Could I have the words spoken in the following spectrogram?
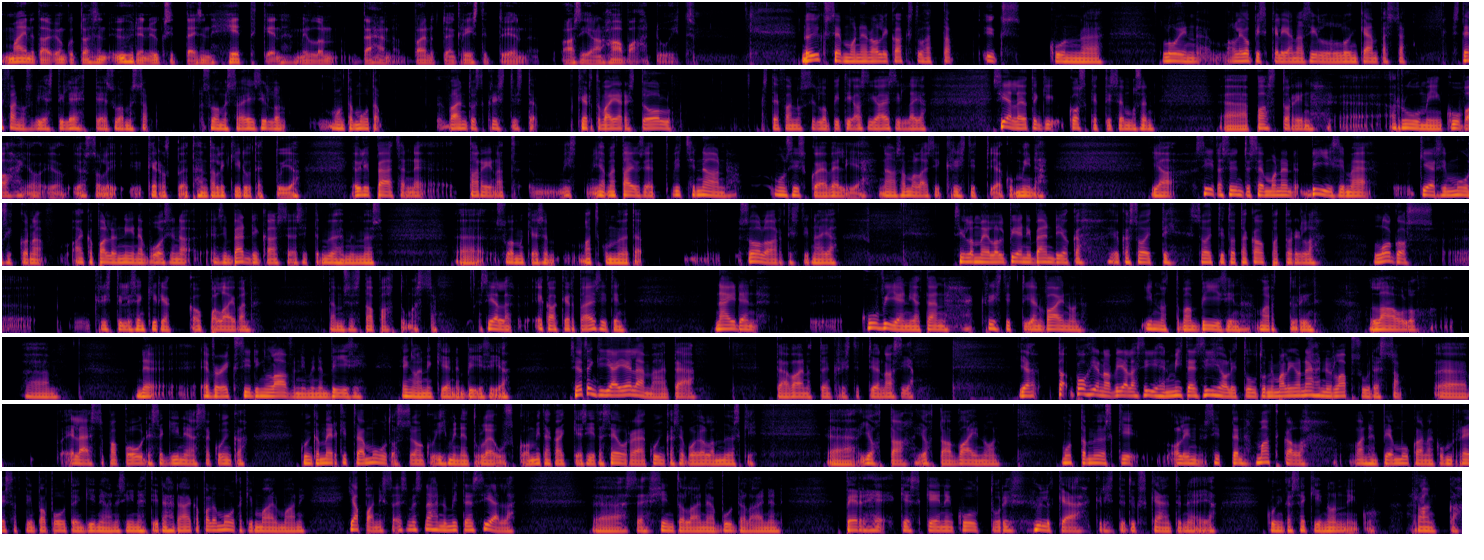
mainita jonkun tällaisen yhden yksittäisen hetken, milloin tähän vainottujen kristittyjen asiaan havahduit? No yksi semmoinen oli 2001, kun luin, oli opiskelijana silloin, luin kämpässä Stefanos viesti lehteä Suomessa. Suomessa ei silloin monta muuta vainotusta kristystä kertovaa järjestö ollut. Stefanos silloin piti asiaa esillä ja siellä jotenkin kosketti semmoisen pastorin ruumiin kuva, jossa oli kerrottu, että häntä oli kidutettu ja, ja ylipäätään ne tarinat, ja mä tajusin, että vitsi, nämä on mun siskoja ja veljiä, nämä on samanlaisia kristittyjä kuin minä. Ja siitä syntyi semmoinen biisi. Mä kiersin muusikkona aika paljon niinä vuosina ensin bändin kanssa ja sitten myöhemmin myös suomenkielisen matskun myötä soloartistina. Ja silloin meillä oli pieni bändi, joka, joka soitti, soitti tota kauppatorilla Logos kristillisen kirjakauppalaivan tämmöisessä tapahtumassa. Siellä eka kertaa esitin näiden kuvien ja tämän kristittyjen vainon – innottaman biisin, Marttyrin laulu, ähm, ne Ever Exceeding Love-niminen biisi, englanninkielinen biisi. Ja se jotenkin jäi elämään tämä, tämä vainottujen kristittyjen asia. Ja ta- pohjana vielä siihen, miten siihen oli tultu, niin mä olin jo nähnyt lapsuudessa ö, eläessä Papua Uudessa Gineassa, kuinka, kuinka merkittävä muutos se on, kun ihminen tulee uskoon, mitä kaikkea siitä seuraa ja kuinka se voi olla myöskin ö, johtaa, johtaa vainoon. Mutta myöskin olin sitten matkalla vanhempien mukana, kun reissattiin Papua Uuteen Gineaan, niin siinä ehti nähdä aika paljon muutakin maailmaa. Niin Japanissa esimerkiksi nähnyt, miten siellä se shintolainen ja buddhalainen perhekeskeinen kulttuuri hylkää kristityksi kääntyneen ja kuinka sekin on niin kuin rankka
